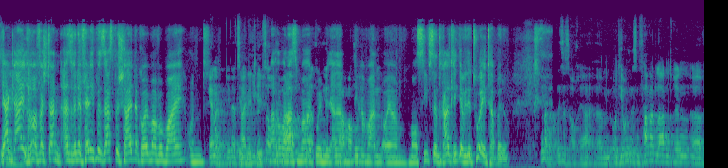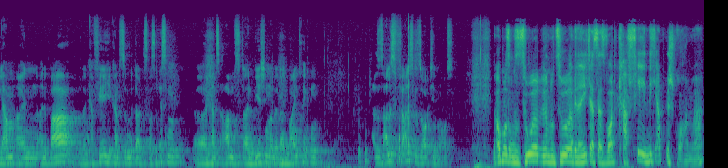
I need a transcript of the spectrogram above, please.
Ja, geil, haben wir verstanden. Also, wenn du fertig bist, sagst Bescheid, dann komm ich mal vorbei und Gerne, jederzeit. Hier Definitiv. auch machen wir das mal. Guck ich mir die wir haben anderen auch- Dinger mal an. Eurem Massiv Zentral klingt ja wie eine Tour-Etappe, du. Genau, ist es auch, ja. Ähm, Und hier unten ist ein Fahrradladen drin. Äh, Wir haben ein, eine Bar oder ein Café. Hier kannst du mittags was essen. Äh, Hier kannst du abends dein Bierchen oder deinen Wein trinken. Also ist alles für alles gesorgt hier im Haus. Glauben uns unsere Zuhörerinnen und Zuhörer wieder nicht, dass das Wort Kaffee nicht abgesprochen war.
